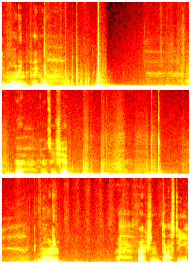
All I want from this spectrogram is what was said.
Good morning, people. Ugh, can't see shit. Good morning. Fraction dusty.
